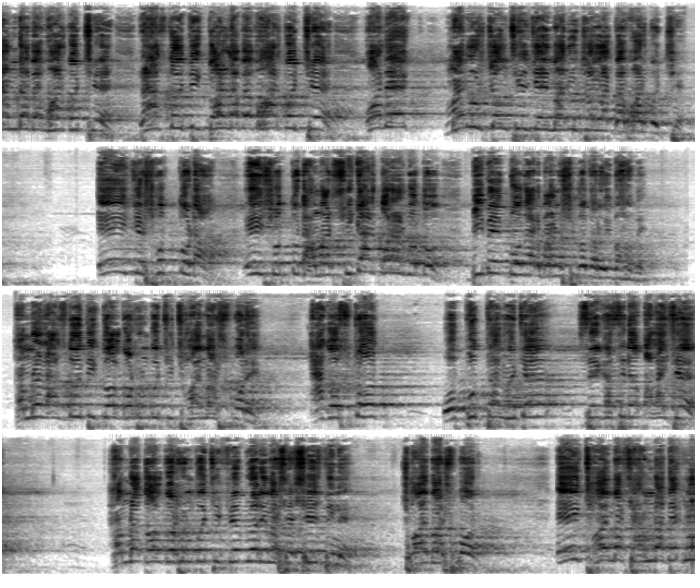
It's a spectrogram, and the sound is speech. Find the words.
নামটা ব্যবহার করছে, রাজনৈতিক দলটা ব্যবহার করছে, অনেক মানুষজন ছিল যে মানুষজন ব্যবহার করছে। এই যে সত্যটা, এই সত্যটা আমার স্বীকার করার মতো বিবেক বোধ আর মানসিকতা রইবা হবে। আমরা রাজনৈতিক দল গঠন করছি ছয় মাস পরে। আগস্ট অভ্যুত্থান হয়েছে, শেখ হাসিনা পালাইছে। আমরা দল গঠন করছি ফেব্রুয়ারি মাসের শেষ দিনে, ছয় মাস পর। এই ছয় মাসে আমরা দেখল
